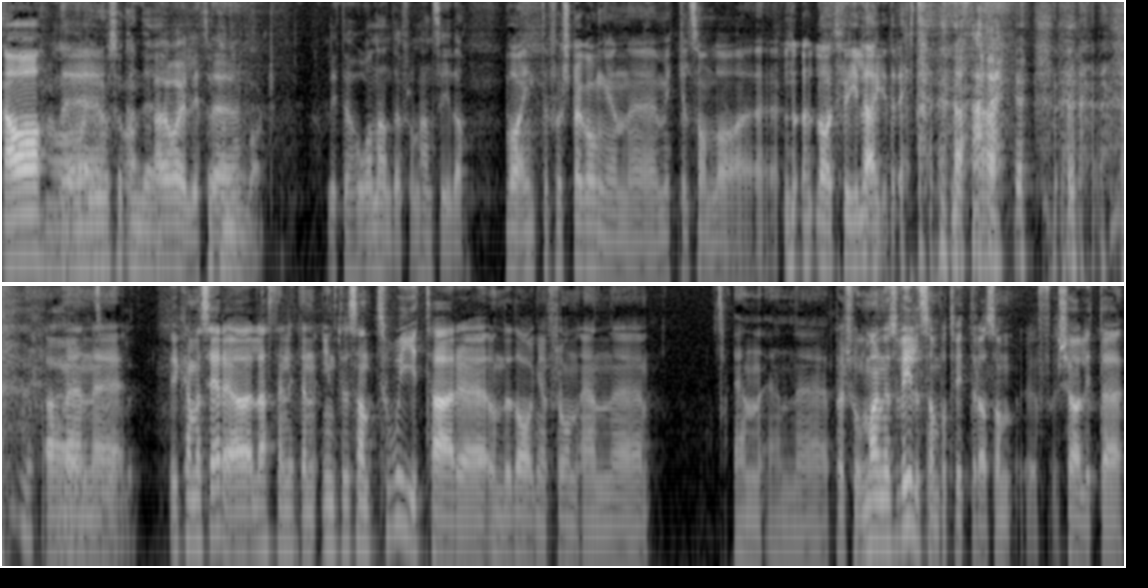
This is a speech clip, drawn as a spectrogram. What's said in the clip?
ja, Ja, det jo, så kan det, Ja, det var ju så kan det nog lite, lite hånande från hans sida. var inte första gången eh, Mickelsson la, eh, la ett friläge direkt. Nej, Men, eh. Vi kan väl säga det, jag läste en liten intressant tweet här eh, under dagen från en, eh, en, en eh, person, Magnus Wilson på Twitter då, som kör lite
